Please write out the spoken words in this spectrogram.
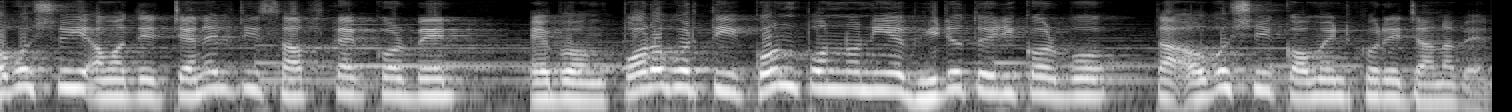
অবশ্যই আমাদের চ্যানেলটি সাবস্ক্রাইব করবেন এবং পরবর্তী কোন পণ্য নিয়ে ভিডিও তৈরি করব তা অবশ্যই কমেন্ট করে জানাবেন।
